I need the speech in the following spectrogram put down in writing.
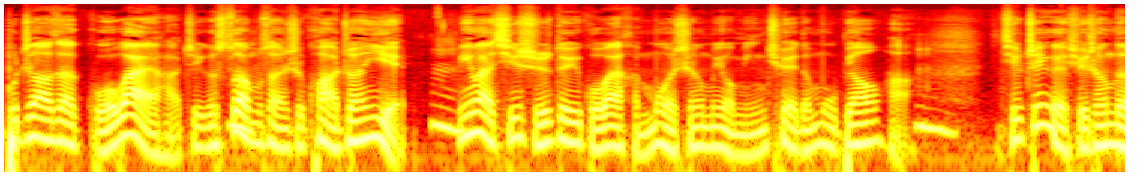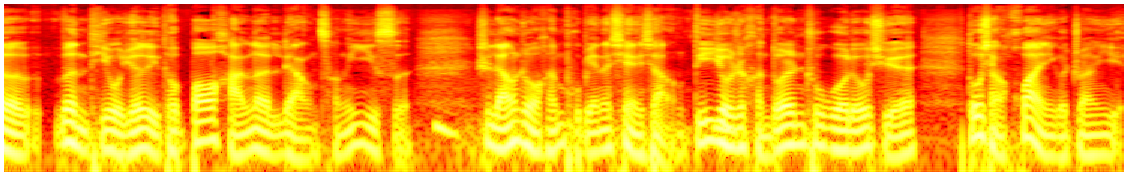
不知道在国外哈，这个算不算是跨专业？嗯，另外，其实对于国外很陌生，没有明确的目标哈。嗯，其实这个学生的问题，我觉得里头包含了两层意思，是两种很普遍的现象。第一，就是很多人出国留学都想换一个专业，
